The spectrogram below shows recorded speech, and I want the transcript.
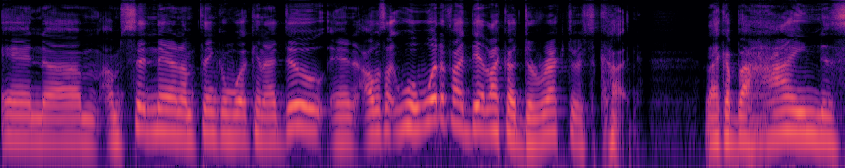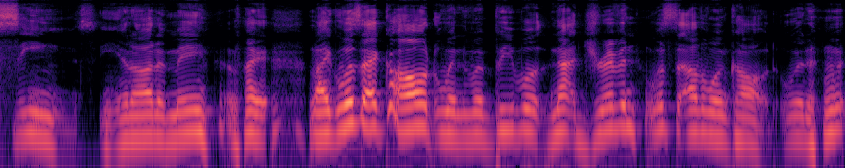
and um, I'm sitting there and I'm thinking, what can I do? And I was like, well, what if I did like a director's cut? like a behind the scenes. You know what I mean? Like like what's that called when when people not driven? What's the other one called? When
